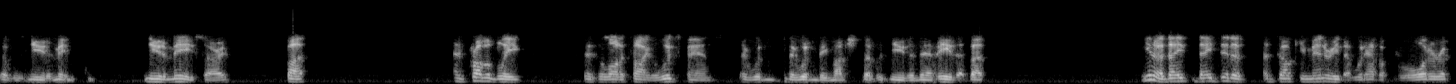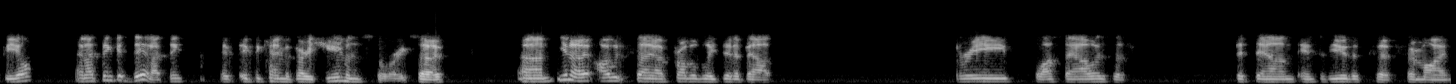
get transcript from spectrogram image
that was new to me, new to me. Sorry, but and probably there's a lot of Tiger Woods fans. There wouldn't there wouldn't be much that was new to them either. But you know, they they did a, a documentary that would have a broader appeal, and I think it did. I think it, it became a very human story. So, um, you know, I would say I probably did about three plus hours of sit down interview that for, my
